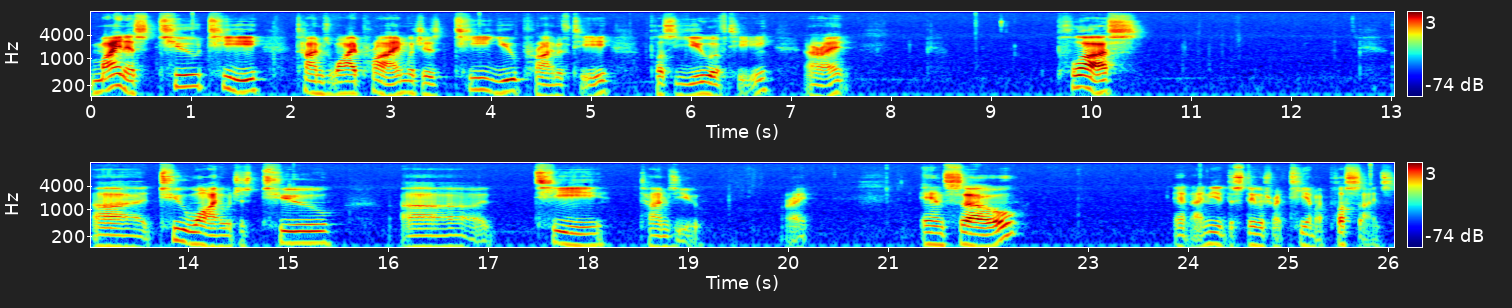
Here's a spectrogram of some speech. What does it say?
minus two t times y prime, which is tu prime of t plus u of t, all right, plus uh, 2y, which is 2 uh, t times u, all right? And so, and I need to distinguish my t and my plus signs.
